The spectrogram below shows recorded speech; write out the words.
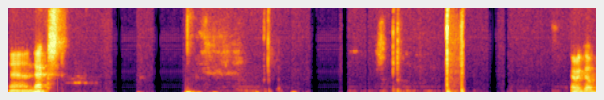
And next. There we go.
